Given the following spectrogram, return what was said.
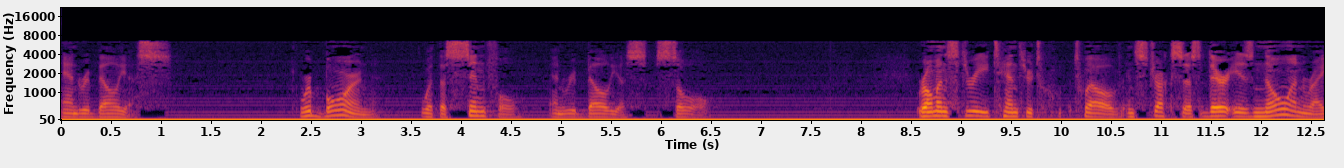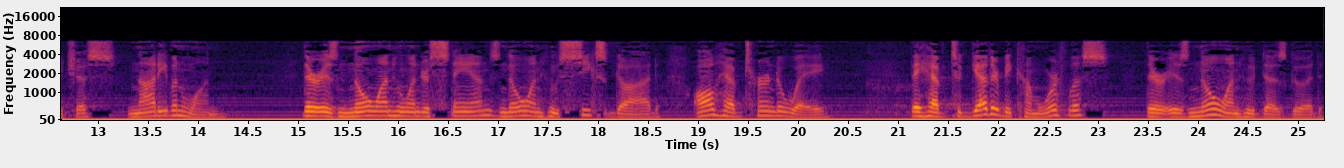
and rebellious. We're born with a sinful and rebellious soul. Romans 3 10 through 12 instructs us there is no one righteous, not even one. There is no one who understands, no one who seeks God. All have turned away. They have together become worthless. There is no one who does good,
